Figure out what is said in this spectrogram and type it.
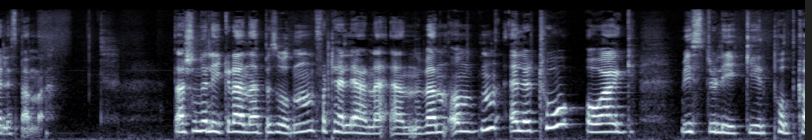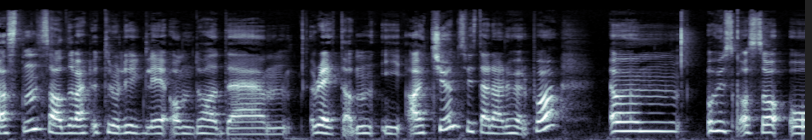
Veldig spennende. Dersom du liker denne episoden, fortell gjerne en venn om den, eller to. Og hvis du liker podkasten, så hadde det vært utrolig hyggelig om du hadde um, rata den i iTunes, hvis det er der du hører på. Um, og husk også å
